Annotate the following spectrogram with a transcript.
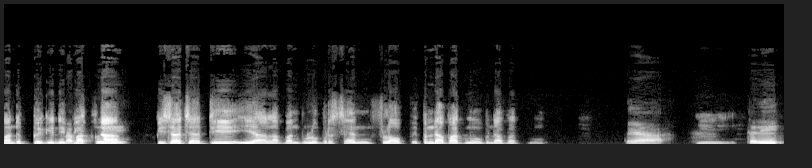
Van de Beek ini Pendapat bisa gue. Bisa jadi ya 80% flop. Eh, Pendapatmu, pendapatmu. Ya. Hmm. Jadi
